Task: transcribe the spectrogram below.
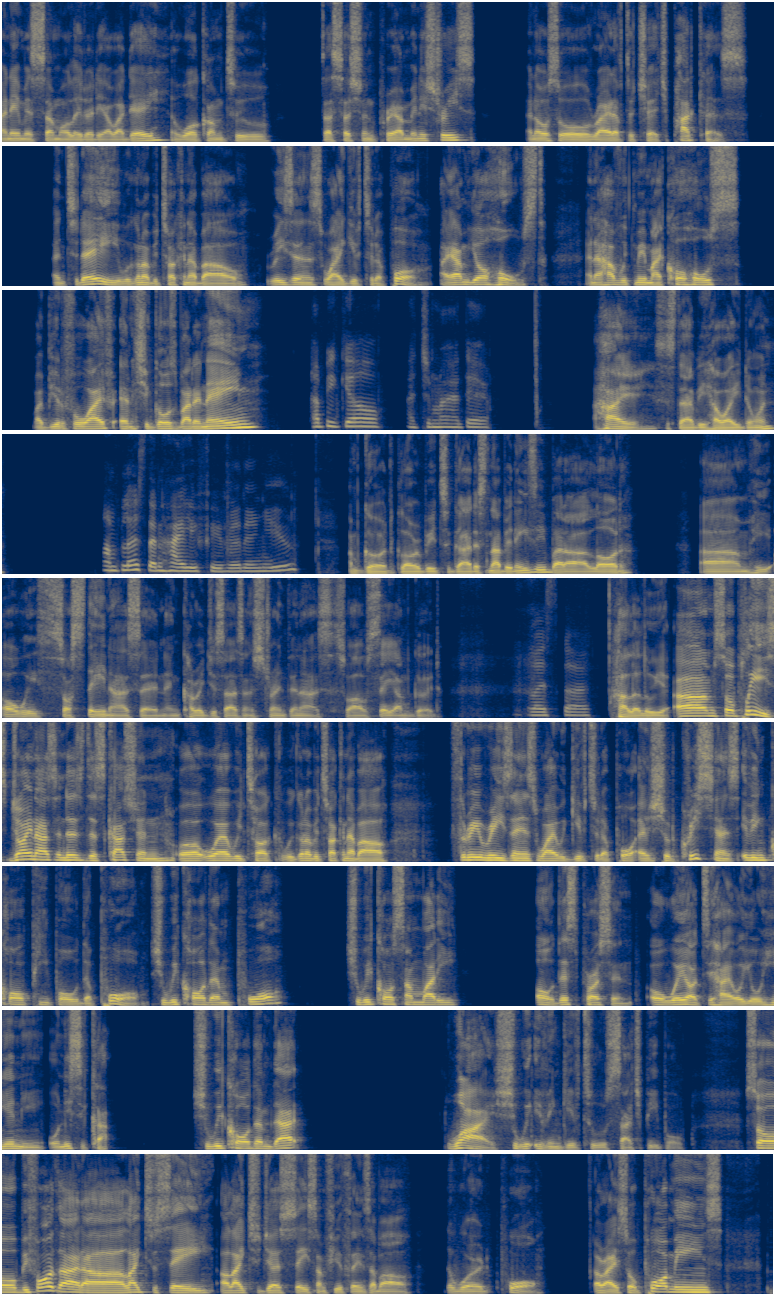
My name is Samuel Edward Awade, and welcome to Session Prayer Ministries and also Right After Church podcast. And today we're going to be talking about reasons why I give to the poor. I am your host, and I have with me my co host, my beautiful wife, and she goes by the name Abigail Ajimade. Hi, Sister Abby. How are you doing? I'm blessed and highly favored, and you? I'm good. Glory be to God. It's not been easy, but our Lord, um, He always sustain us and encourages us and strengthen us. So I'll say I'm good. Bless God. Hallelujah. Um, so please join us in this discussion uh, where we talk. We're going to be talking about three reasons why we give to the poor, and should Christians even call people the poor? Should we call them poor? Should we call somebody, oh, this person, or way or tihai or yohini or nisika? Should we call them that? Why should we even give to such people? So before that, uh, I like to say, I like to just say some few things about the word poor. All right, so poor means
